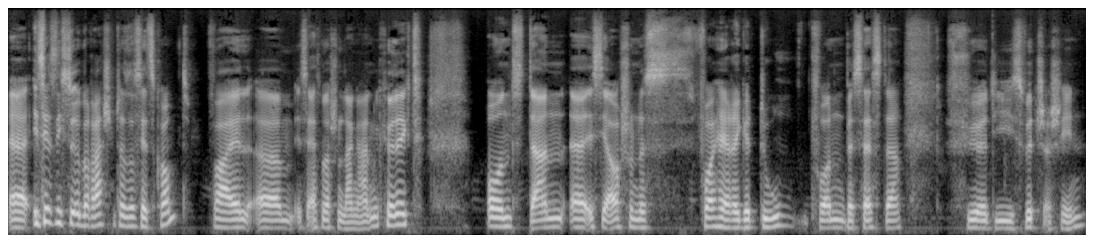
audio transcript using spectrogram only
Äh, ist jetzt nicht so überraschend, dass es jetzt kommt, weil ähm, ist erstmal schon lange angekündigt. Und dann äh, ist ja auch schon das vorherige Doom von Bethesda für die Switch erschienen.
